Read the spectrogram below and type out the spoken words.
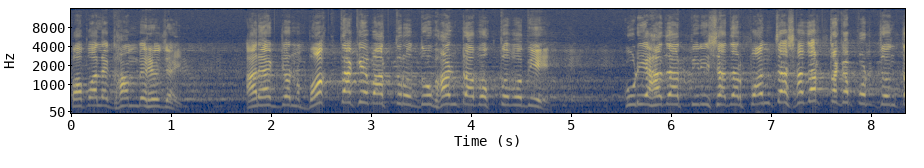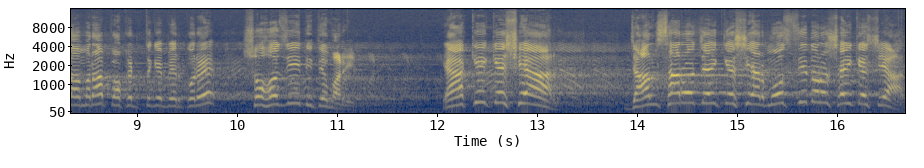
কপালে ঘাম বের হয়ে যায়। আর একজন বক্তাকে মাত্র দু ঘণ্টা বক্তব্য দিয়ে কুড়ি হাজার, তিরিশ হাজার, পঞ্চাশ হাজার টাকা পর্যন্ত আমরা পকেট থেকে বের করে সহজেই দিতে পারি। একই কেশিয়ার জালসারও যেই কেশিয়ার মসজিদেরও সেই কেশিয়ার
